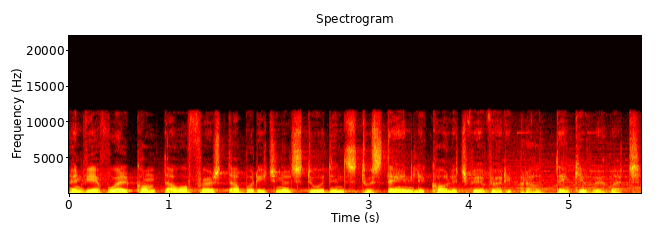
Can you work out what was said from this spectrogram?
and we have welcomed our first Aboriginal students to Stanley College. We are very proud. Thank you very much.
